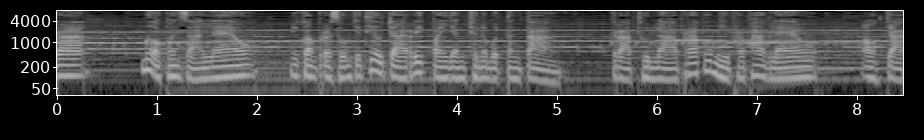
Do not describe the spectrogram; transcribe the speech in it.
ระเมื่อออกพรรษาแล้ว มีความประสงค์จะเที่ยวจาริกไปยังชนบทต่างๆ กราบทูลลาพระผู้มีพระภาคแล้ว ออกจาก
